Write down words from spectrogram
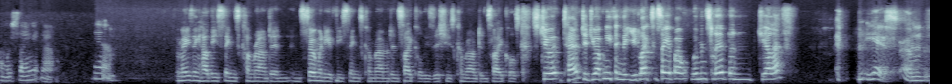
and we're saying it now. Yeah amazing how these things come around in and so many of these things come around in cycle these issues come around in cycles stuart ted did you have anything that you'd like to say about women's lib and glf yes um,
